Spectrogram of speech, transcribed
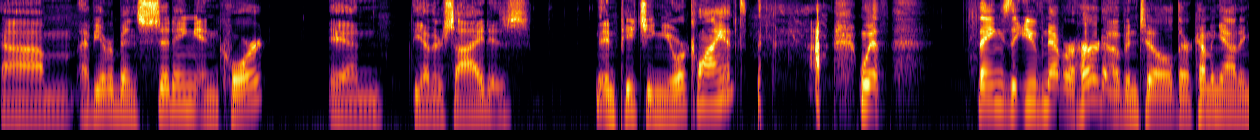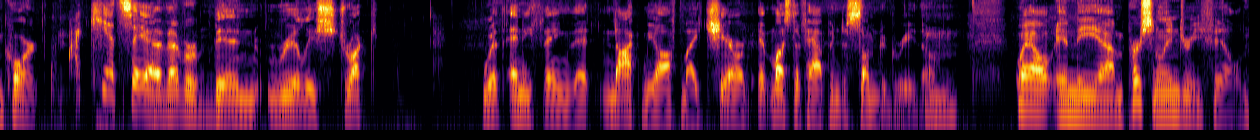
Um, have you ever been sitting in court and the other side is impeaching your client with things that you've never heard of until they're coming out in court? I can't say I've ever been really struck with anything that knocked me off my chair. It must have happened to some degree, though. Well, in the um, personal injury field,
